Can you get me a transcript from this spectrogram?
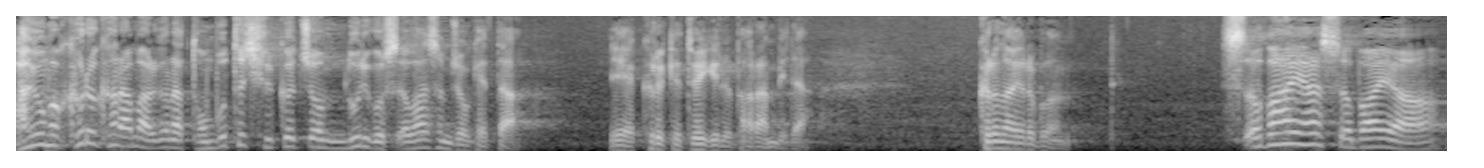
아유, 막 그렇거나 말거나 돈부터 실컷 좀 누리고 써봤으면 좋겠다. 예, 그렇게 되기를 바랍니다. 그러나 여러분, 써봐야 써봐야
